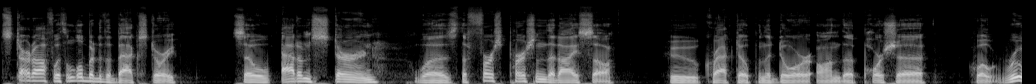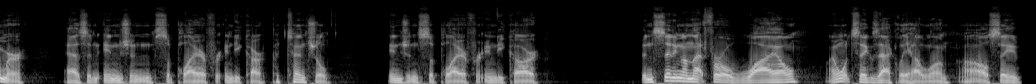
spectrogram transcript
start off with a little bit of the backstory. So, Adam Stern was the first person that I saw who cracked open the door on the Porsche, quote, rumor as an engine supplier for IndyCar, potential engine supplier for IndyCar. Been sitting on that for a while. I won't say exactly how long. I'll say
